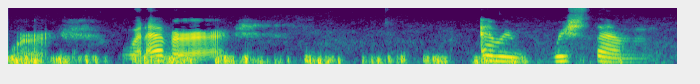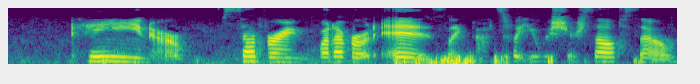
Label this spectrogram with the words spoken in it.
or whatever, and we wish them pain or suffering, whatever it is, like that's what you wish yourself. So,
